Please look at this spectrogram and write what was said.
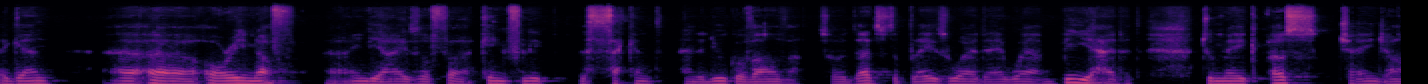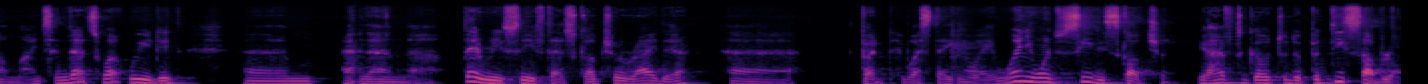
again uh, uh, or enough. uh, in the eyes of uh, King Philip II and the Duke of Alva. So that's the place where they were beheaded to make us change our minds. And that's what we did. Um, and then uh, they received that sculpture right there, uh, but it was taken away. When you want to see this sculpture, you have to go to the Petit Sablon.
